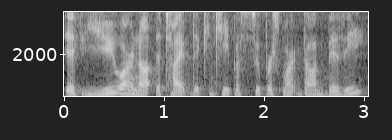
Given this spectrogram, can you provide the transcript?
if you are not the type that can keep a super smart dog busy,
